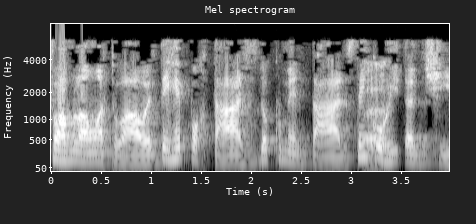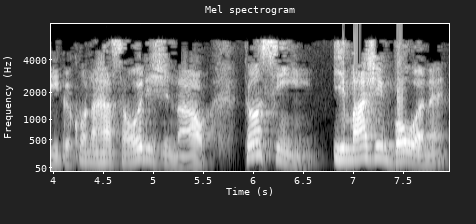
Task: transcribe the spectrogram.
Fórmula 1 atual, ele tem reportagens, documentários, tem é. corrida antiga, com narração original. Então, assim, imagem boa, né?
